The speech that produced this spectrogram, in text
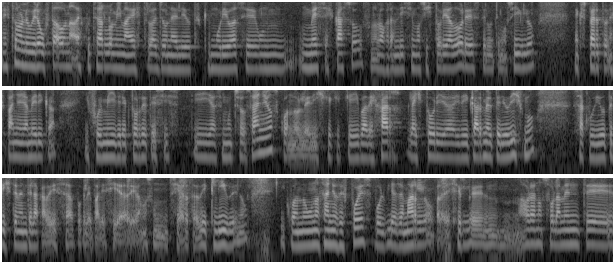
Esto no le hubiera gustado nada escucharlo a mi maestro, a John Eliot, que murió hace un, mes escaso, fue uno de los grandísimos historiadores del último siglo, experto en España y América, y fue mi director de tesis. Y hace muchos años, cuando le dije que, iba a dejar la historia y dedicarme al periodismo, sacudió tristemente la cabeza porque le parecía, digamos, un cierto declive, ¿no? Y cuando unos años después volví a llamarlo para decirle, ahora no solamente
